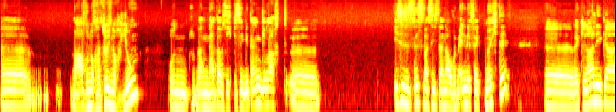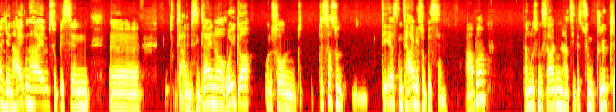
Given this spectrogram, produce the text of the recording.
Äh, war aber noch natürlich noch jung und man hat sich ein bisschen Gedanken gemacht, äh, ist es jetzt das, was ich dann auch im Endeffekt möchte? Äh, Regionalliga hier in Heidenheim, so ein bisschen, äh, klar, ein bisschen kleiner, ruhiger und so. Und das war so die ersten Tage so ein bisschen. Aber da muss man sagen, hat sich das zum Glück äh,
